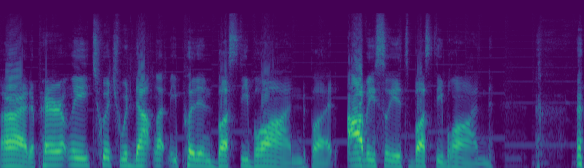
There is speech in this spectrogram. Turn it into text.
All right, apparently Twitch would not let me put in Busty Blonde, but obviously it's Busty Blonde.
